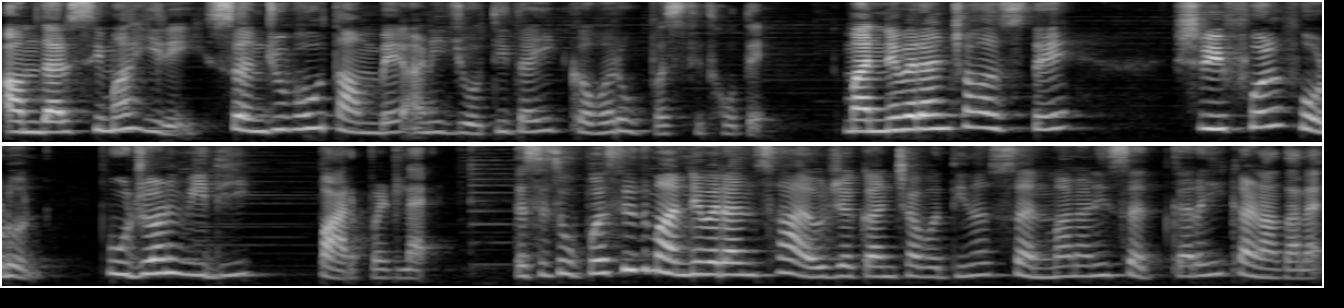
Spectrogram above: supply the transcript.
आमदार सीमा हिरे संजूभाऊ तांबे आणि ज्योतिताई कवर उपस्थित होते. मान्यवरांच्या हस्ते श्रीफळ फोडून पूजन विधी पार पडलाय. तसेच उपस्थित मान्यवरांचा आयोजकांच्या वतीनं सन्मान आणि सत्कारही करण्यात आलाय.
